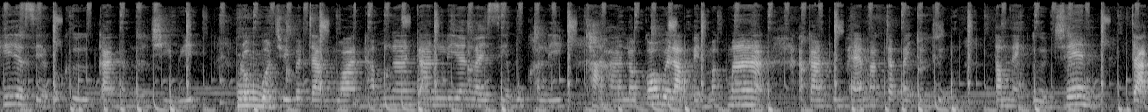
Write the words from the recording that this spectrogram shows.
ที่จะเสียก็คือการดำเนินชีวิตอืมรบกวนชีวิตประจำวันทำงานการเรียนอะไรเสียบุคลิกค่ะนะคะแล้วก็เวลาเป็นมากๆ อาการภูมิแพ้มักจะไปจนถึงตำแหน่งอื่น เช่น จาก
